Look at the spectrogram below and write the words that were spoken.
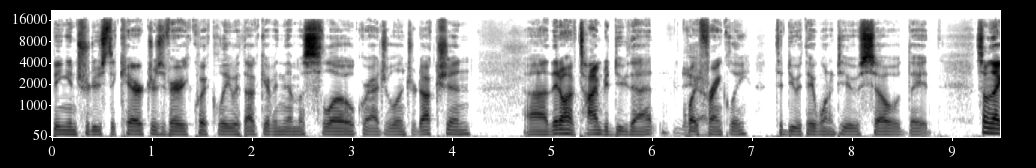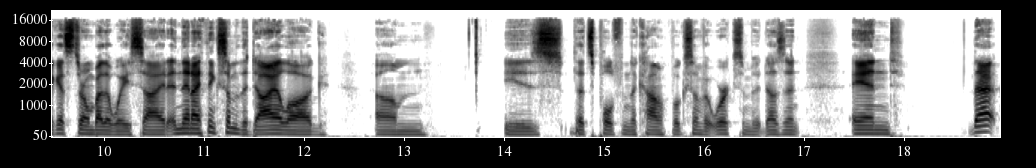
being introduced to characters very quickly without giving them a slow, gradual introduction. Uh, they don't have time to do that, quite Yeah. frankly, to do what they want to do. So they some of that gets thrown by the wayside, and then I think some of the dialogue. Um, is that's pulled from the comic book. Some of it works, some of it doesn't. And that,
